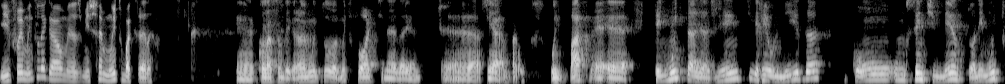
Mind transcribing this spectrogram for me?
e foi muito legal mesmo. Isso é muito bacana é, colação de grau é muito, muito forte, né, Daiane? É, assim, a, o impacto é, é, tem muita gente reunida com um sentimento ali muito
